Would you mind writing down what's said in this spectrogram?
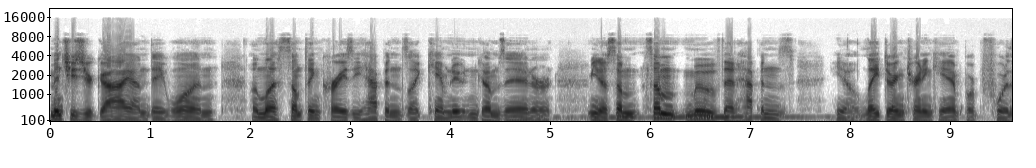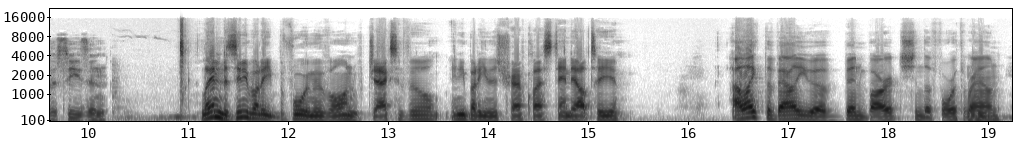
Minshew's your guy on day one, unless something crazy happens, like Cam Newton comes in, or you know some some move that happens, you know, late during training camp or before the season. Landon, does anybody before we move on, Jacksonville, anybody in this draft class stand out to you? I like the value of Ben Bartch in the 4th mm-hmm. round.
